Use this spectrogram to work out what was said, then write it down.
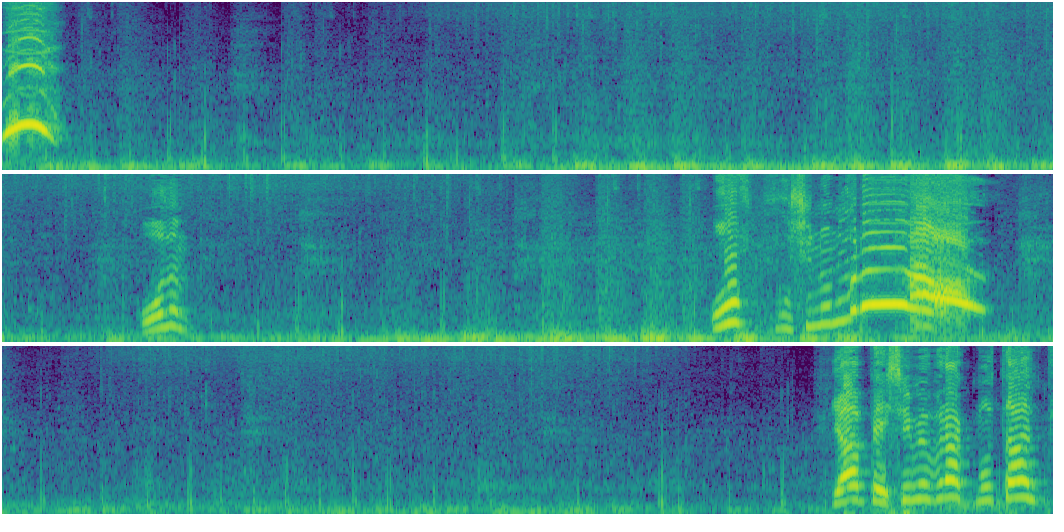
Ah! Oğlum Of ışınlanıyor. Ya peşimi bırak mutant.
